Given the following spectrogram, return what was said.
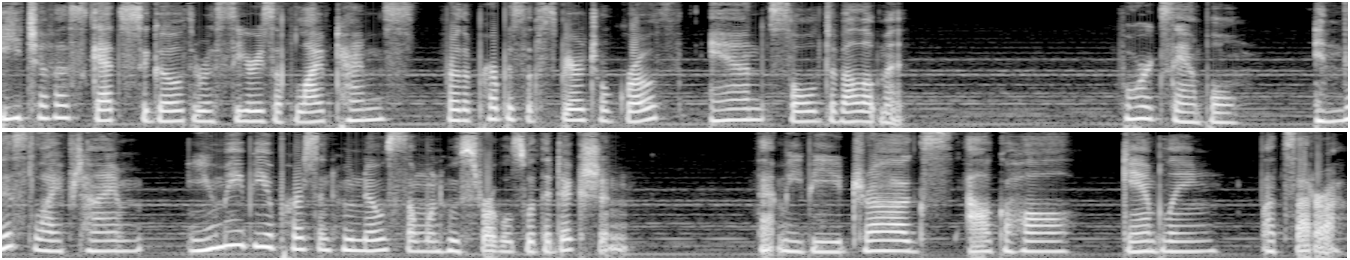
each of us gets to go through a series of lifetimes for the purpose of spiritual growth and soul development. For example, in this lifetime, you may be a person who knows someone who struggles with addiction. That may be drugs, alcohol, gambling, etc.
